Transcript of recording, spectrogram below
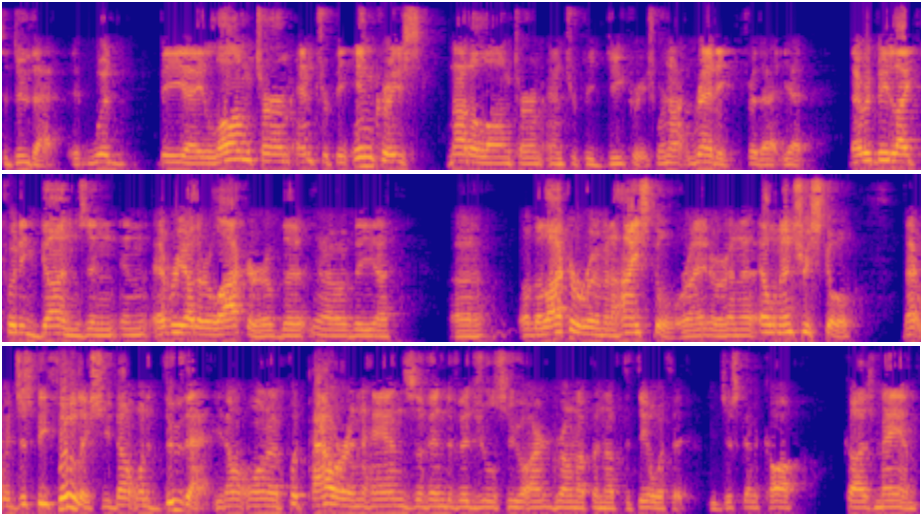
to do that. It would be a long-term entropy increase, not a long-term entropy decrease. We're not ready for that yet. That would be like putting guns in, in every other locker of the, you know, the, uh, uh, of the locker room in a high school, right, or in an elementary school. That would just be foolish. You don't want to do that. You don't want to put power in the hands of individuals who aren't grown up enough to deal with it. You're just going to call, cause mayhem.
